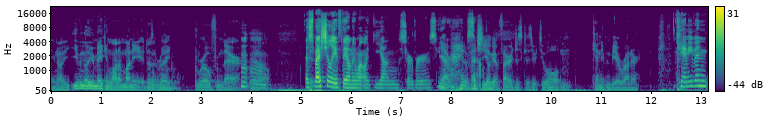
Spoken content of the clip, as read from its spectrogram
You know, even though you're making a lot of money, it doesn't really grow from there. you know? Especially if they only want like young servers. you Yeah. know, Right. so. Eventually, you'll get fired just because you're too old and can't even be a runner. can't even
